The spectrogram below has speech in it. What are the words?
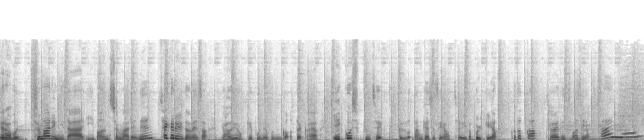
여러분, 주말입니다. 이번 주말에는 책을 읽으면서 여유롭게 보내보는 거 어떨까요? 읽고 싶은 책 댓글로 남겨주세요. 저희가 볼게요. 구독과 좋아요 잊지 마세요. 안녕!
